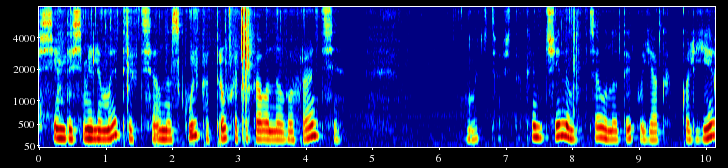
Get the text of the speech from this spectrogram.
7 десь міліметрів. Це у нас кулька, трохи така вона в огранці. Ось таким чином це воно типу як кольє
